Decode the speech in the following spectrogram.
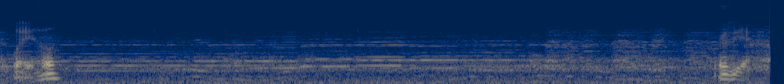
That way, huh? Where's he at?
